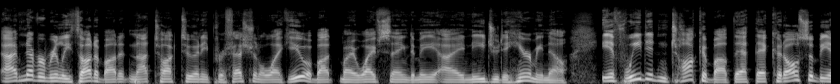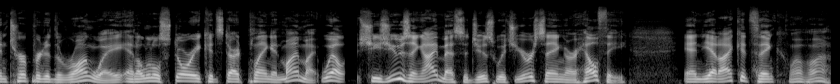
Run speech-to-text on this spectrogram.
I've never really thought about it and not talked to any professional like you about my wife saying to me, I need you to hear me now. If we didn't talk about that, that could also be interpreted the wrong way and a little story could start playing in my mind. Well, she's using I-messages, which you're saying are healthy. And yet I could think, well, wow,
